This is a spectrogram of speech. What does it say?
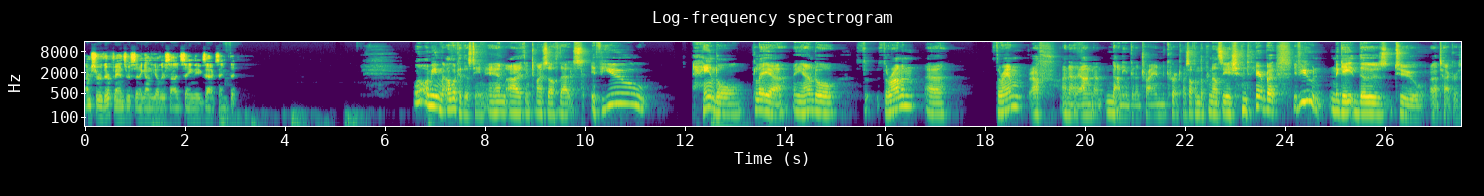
I'm sure their fans are sitting on the other side saying the exact same thing. Well, I mean, I look at this team and I think to myself that if you handle Pléa and you handle Thraman, uh, Thram, I'm, not, I'm not even going to try and correct myself on the pronunciation there, but if you negate those two attackers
